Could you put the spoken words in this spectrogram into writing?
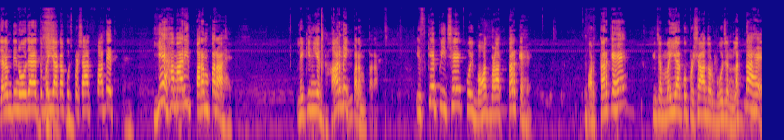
जन्मदिन हो जाए तो मैया का कुछ प्रसाद पाते थे। ये हमारी परंपरा है लेकिन ये धार्मिक परंपरा है। इसके पीछे कोई बहुत बड़ा तर्क है और तर्क है कि जब मैया को प्रसाद और भोजन लगता है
